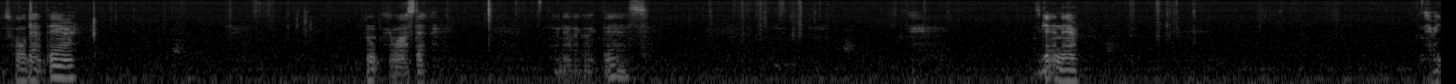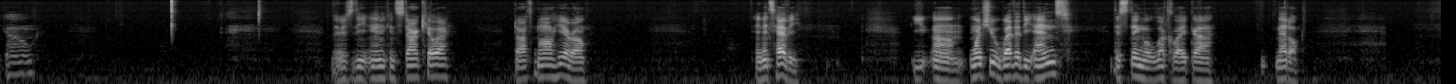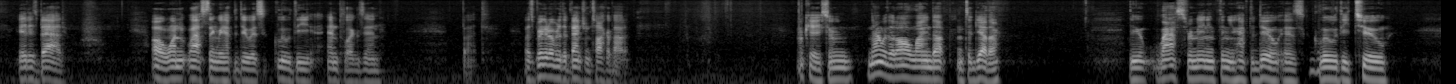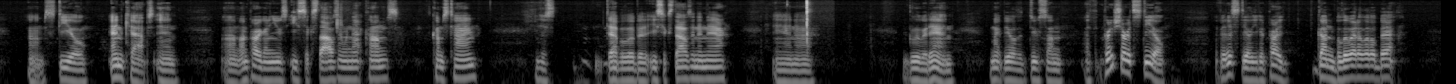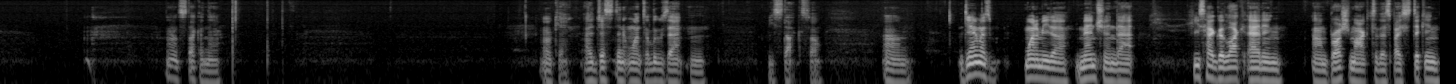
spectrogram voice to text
just hold that there. Oh, I lost it. So now I go like this. Let's get in there. There we go. There's the Anakin Starkiller, Darth Maul hero. And it's heavy. You um once you weather the ends, this thing will look like uh, metal. It is bad. Oh, one last thing we have to do is glue the end plugs in. But let's bring it over to the bench and talk about it. Okay, so now with it all lined up and together, the last remaining thing you have to do is glue the two um, steel end caps in. Um, I'm probably going to use E6000 when that comes comes time. You just dab a little bit of E6000 in there and uh, glue it in. might be able to do some, I'm pretty sure it's steel. If it is steel, you could probably gun blue it a little bit. Now it's stuck in there. Okay, I just didn't want to lose that and be stuck. So, um, Dan was wanted me to mention that he's had good luck adding um, brush marks to this by sticking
